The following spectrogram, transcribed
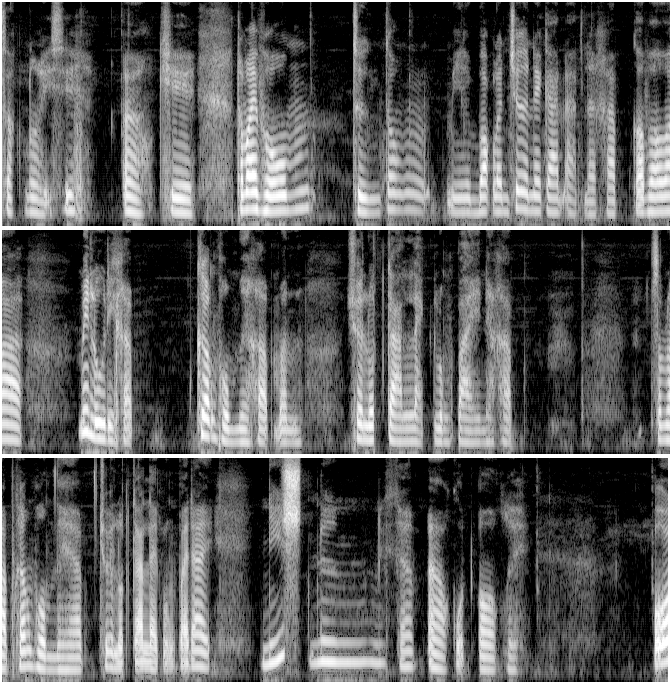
สักหน่อยสิอ่าโอเคทำไมผมถึงต้องมีบล็อกลันเชอร์ในการอัดล่ะครับ ก็เพราะว่าไม่รู้ดิครับ เครื่องผมเลยครับ มันช่วยลดการแหลกลงไปนะครับ สำหรับเครื่องผมนะครับ ช่วยลดการแหลกลงไปได้ นิดนึงนะครับอ้าวกดออกเลย โอ้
